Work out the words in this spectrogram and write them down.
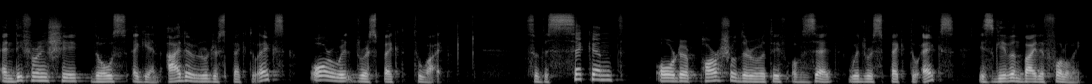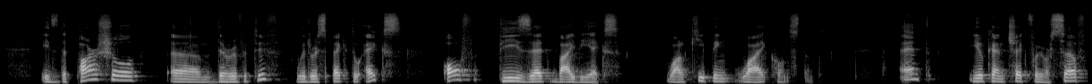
and differentiate those again, either with respect to x or with respect to y. So the second order partial derivative of z with respect to x is given by the following. It's the partial um, derivative with respect to x of dz by dx while keeping y constant. And you can check for yourself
